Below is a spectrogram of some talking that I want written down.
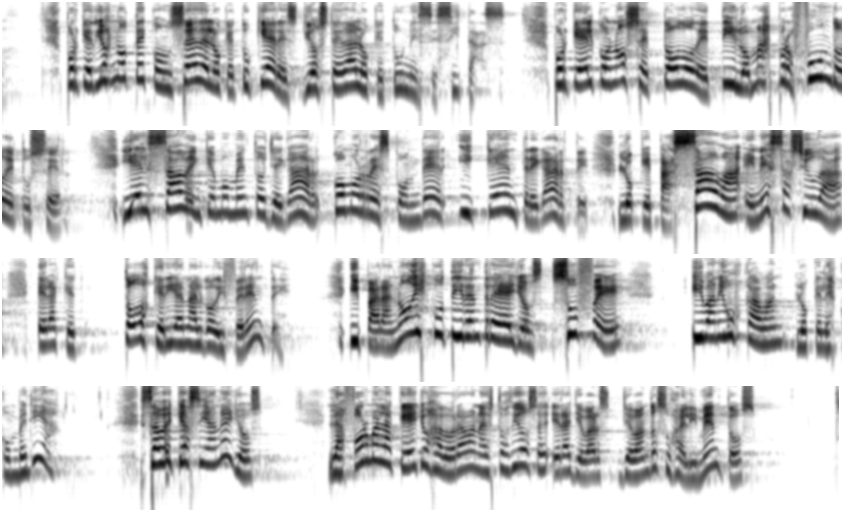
Porque Dios no te concede lo que tú quieres, Dios te da lo que tú necesitas. Porque Él conoce todo de ti, lo más profundo de tu ser. Y Él sabe en qué momento llegar, cómo responder y qué entregarte. Lo que pasaba en esa ciudad era que todos querían algo diferente. Y para no discutir entre ellos su fe, iban y buscaban lo que les convenía. ¿Sabe qué hacían ellos? La forma en la que ellos adoraban a estos dioses era llevar, llevando sus alimentos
